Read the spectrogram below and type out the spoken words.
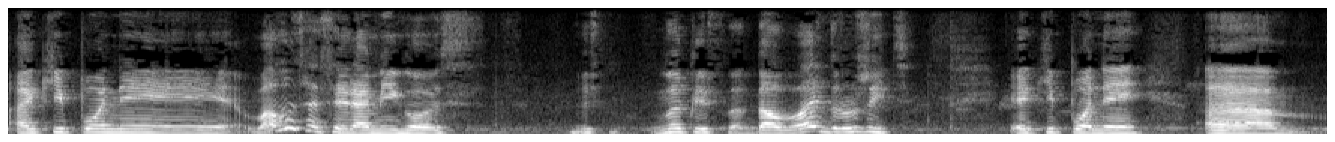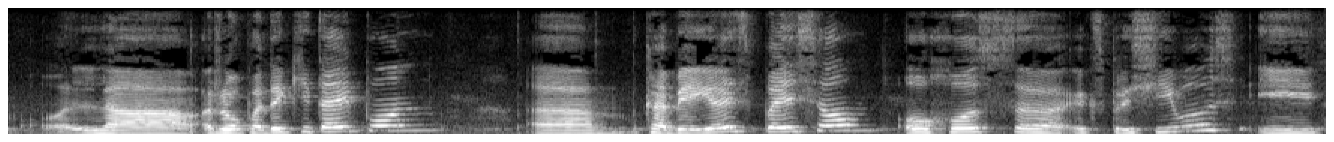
Aquí pone Vamos a ser amigos. Здесь написано Давай дружить. Aquí pone um, La ropa de Kitaipon. Um, cabello espeso, ojos uh, expresivos y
